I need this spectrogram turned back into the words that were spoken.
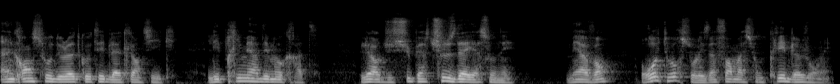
un grand saut de l'autre côté de l'Atlantique, les primaires démocrates. L'heure du Super Tuesday a sonné. Mais avant, retour sur les informations clés de la journée.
